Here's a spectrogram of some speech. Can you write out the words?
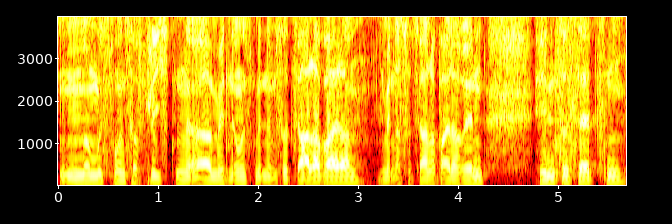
Man muss uns verpflichten, äh, mit uns mit einem Sozialarbeiter, mit einer Sozialarbeiterin hinzusetzen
